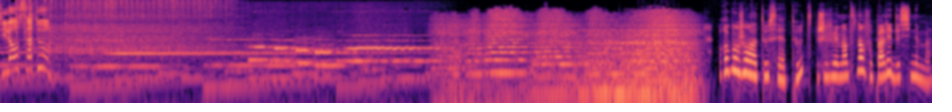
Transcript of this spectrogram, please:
Silence, ça tourne Rebonjour à tous et à toutes. Je vais maintenant vous parler de cinéma.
